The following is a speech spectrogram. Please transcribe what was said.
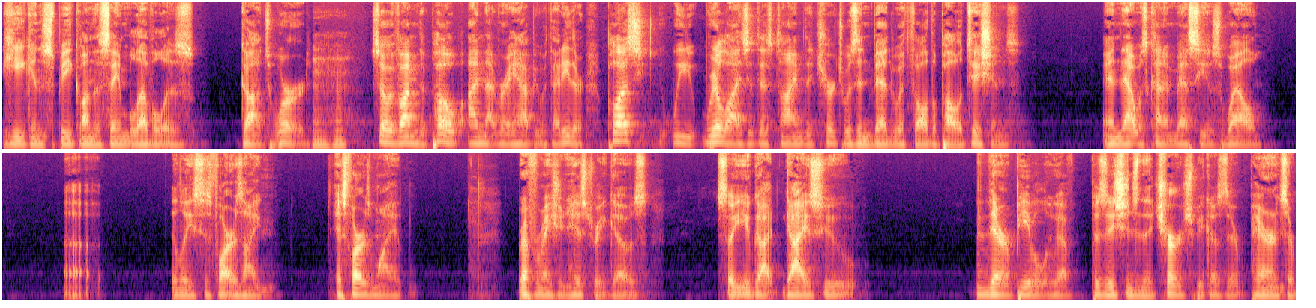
he can speak on the same level as God's word. Mm-hmm. So if I'm the Pope, I'm not very happy with that either. Plus, we realized at this time the church was in bed with all the politicians, and that was kind of messy as well. Uh, at least as far as I, as far as my Reformation history goes. So you've got guys who, there are people who have positions in the church because their parents are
